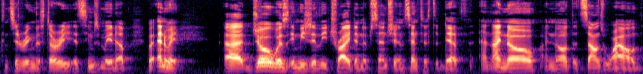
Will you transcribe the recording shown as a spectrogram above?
considering the story. It seems made up. But anyway, uh, Joe was immediately tried in absentia and sentenced to death. And I know, I know that sounds wild,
